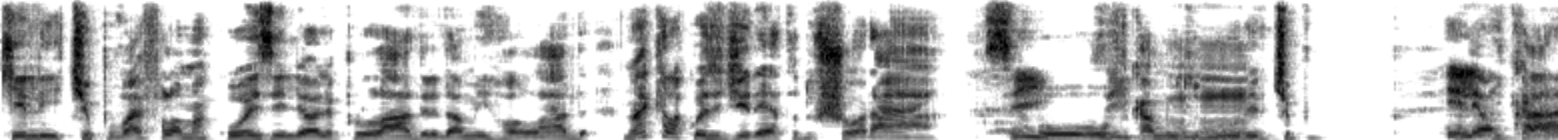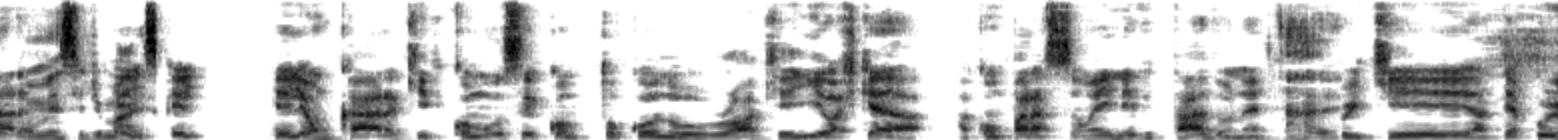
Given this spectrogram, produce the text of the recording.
que ele, tipo, vai falar uma coisa e ele olha pro lado, ele dá uma enrolada. Não é aquela coisa direta do chorar Sim. ou, ou ficar muito Uhum. duro. Ele, tipo, Ele é um cara, cara. convence demais. Ele, ele- ele é um cara que, como você tocou no Rock aí, eu acho que a, a comparação é inevitável, né? Ah, é. Porque até por,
